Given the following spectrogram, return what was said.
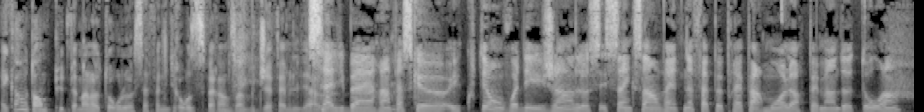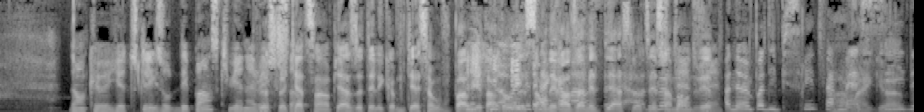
Et quand on tombe plus de paiement d'auto, là, ça fait une grosse différence dans le budget familial. Ça libère, hein, parce que, écoutez, on voit des gens là, c'est 529 à peu près par mois leur paiement d'auto, hein. Donc, euh, il y a toutes les autres dépenses qui viennent avec ça. Plus le 400 pièces de télécommunication que vous parliez tantôt. on est rendu à 1000 pièces là, tu sais, ça monte vite. On n'a même pas d'épicerie, de pharmacie. Oh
